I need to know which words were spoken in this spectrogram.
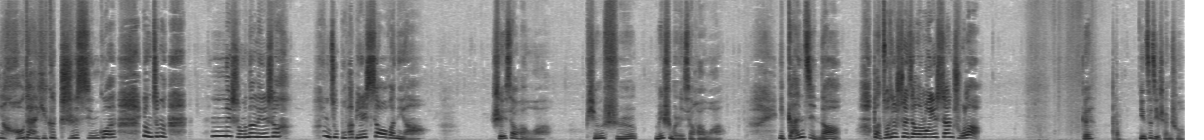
你好歹一个执行官，用这么那什么的铃声，你就不怕别人笑话你啊？谁笑话我？平时没什么人笑话我。你赶紧的，把昨天睡觉的录音删除了。给，你自己删除。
